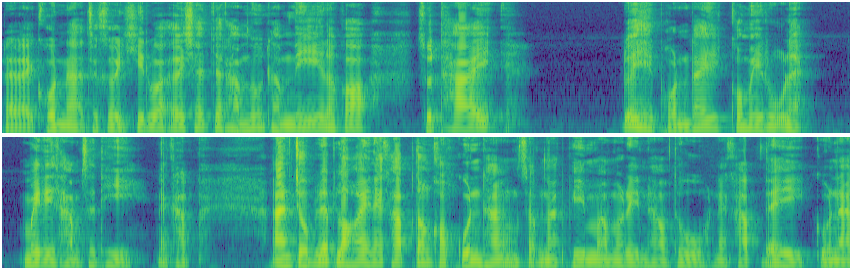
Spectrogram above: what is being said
หลายๆ คนอาจจะเคยคิดว่าเอ้ยฉันจะทำนู่นทำนี่ แล้วก็สุดท้ายด้วยเหตุผลใดก็ไม่รู้แหละ ไม่ได้ทำสักทีนะครับอ่านจบเรียบร้อยนะครับ ต้องขอบคุณทางสำนักพิมพ์อมรินท How to นะครับ ได้กุณา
